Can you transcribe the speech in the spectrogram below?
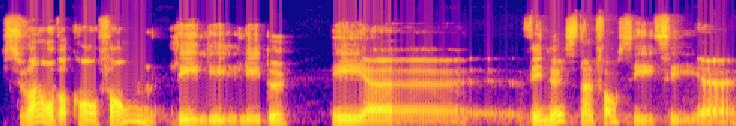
Souvent, on va confondre les, les, deux. Et euh, Vénus, dans le fond, c'est, euh,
